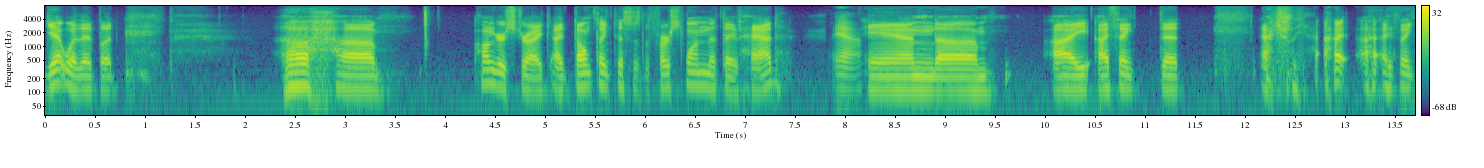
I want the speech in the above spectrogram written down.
get with it. But uh, um hunger strike. I don't think this is the first one that they've had, yeah. and um, I I think that actually I I think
